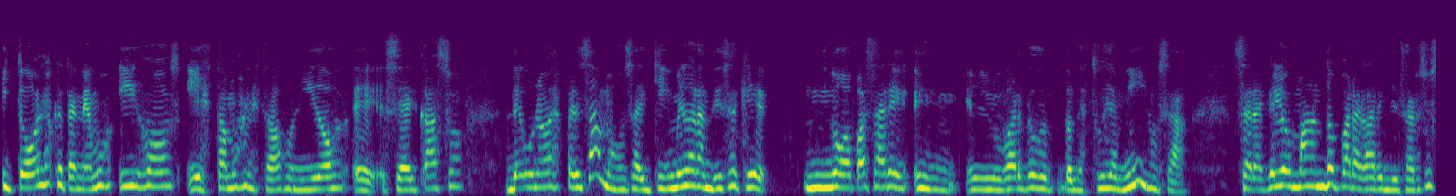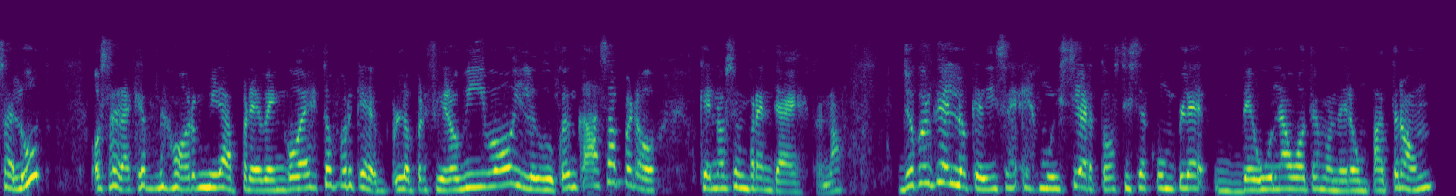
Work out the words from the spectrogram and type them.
y todos los que tenemos hijos y estamos en Estados Unidos, eh, sea el caso, de una vez pensamos, o sea, ¿quién me garantiza que no va a pasar en, el lugar donde, estudia mi hijo? O sea, ¿será que lo mando para garantizar su salud? ¿O será que mejor, mira, prevengo esto porque lo prefiero vivo y lo educo en casa, pero que no se enfrente a esto, ¿no? Yo creo que lo que dices es muy cierto, si se cumple de una u otra manera un patrón,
